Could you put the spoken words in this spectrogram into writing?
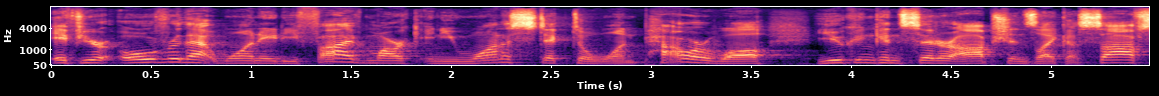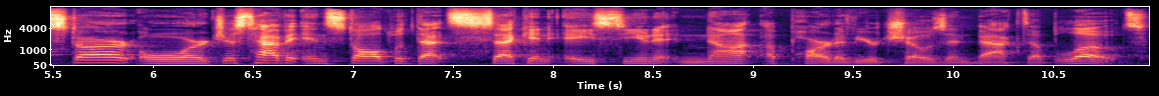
If you're over that 185 mark and you want to stick to one Powerwall, you can consider options like a soft start or just have it installed with that second AC unit not a part of your chosen backed up loads.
